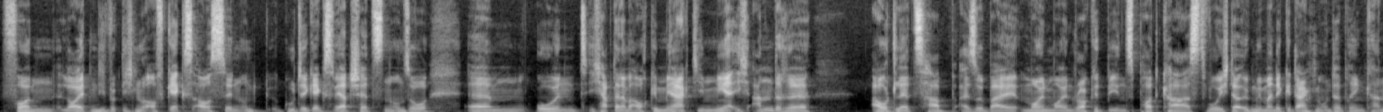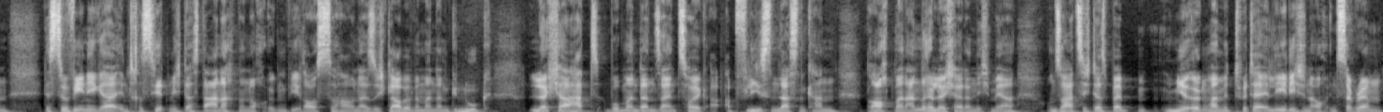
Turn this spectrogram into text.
von Leuten, die wirklich nur auf Gags aus sind und gute Gags wertschätzen und so. Ähm, und ich habe dann aber auch gemerkt, je mehr ich andere Outlets habe, also bei Moin Moin Rocket Beans Podcast, wo ich da irgendwie meine Gedanken unterbringen kann, desto weniger interessiert mich das danach nur noch irgendwie rauszuhauen. Also ich glaube, wenn man dann genug Löcher hat, wo man dann sein Zeug abfließen lassen kann, braucht man andere Löcher dann nicht mehr. Und so hat sich das bei mir irgendwann mit Twitter erledigt und auch Instagram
